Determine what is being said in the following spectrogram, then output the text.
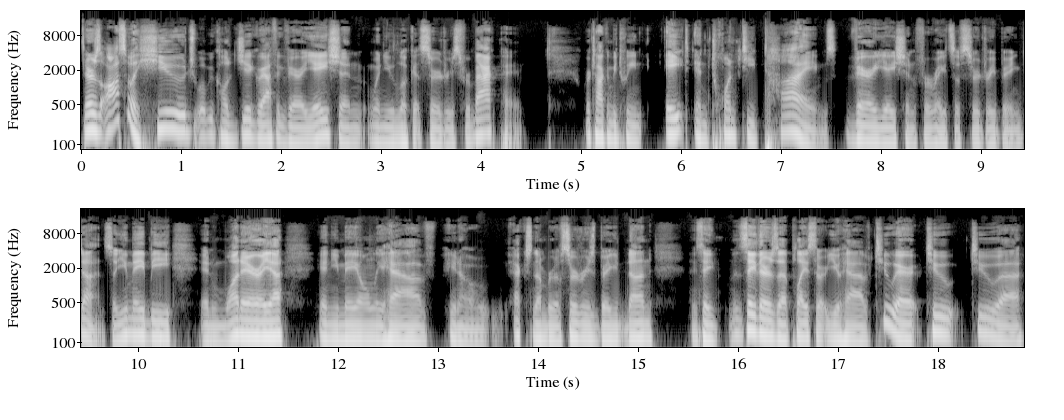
There's also a huge, what we call geographic variation when you look at surgeries for back pain. We're talking between 8 and 20 times variation for rates of surgery being done. So you may be in one area and you may only have, you know, X number of surgeries being done. And say, say there's a place where you have two, air, two, two, uh,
